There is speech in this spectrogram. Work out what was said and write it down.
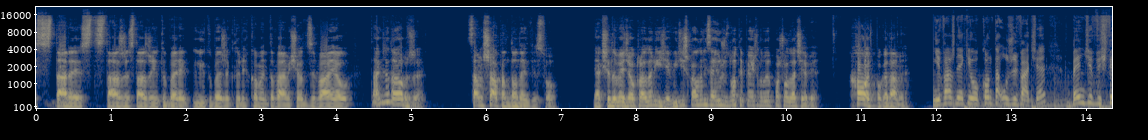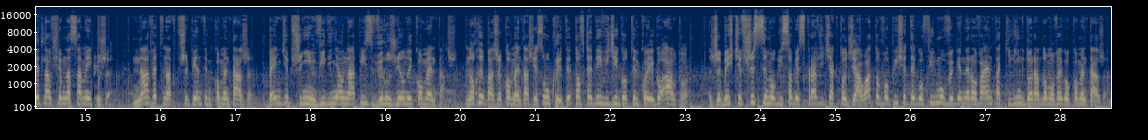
stary, starzy, starzy youtubery, youtuberzy, których komentowałem się odzywają. Także dobrze. Sam szatan Donet wysłał. Jak się dowiedział o Claudolizie. Widzisz, Claudoliza już złoty 50 by poszło dla ciebie. Chodź, pogadamy. nieważne jakiego konta używacie, będzie wyświetlał się na samej górze, nawet nad przypiętym komentarzem. Będzie przy nim widniał napis wyróżniony komentarz. No chyba, że komentarz jest ukryty, to wtedy widzi go tylko jego autor. Żebyście wszyscy mogli sobie sprawdzić jak to działa, to w opisie tego filmu wygenerowałem taki link do randomowego komentarza.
